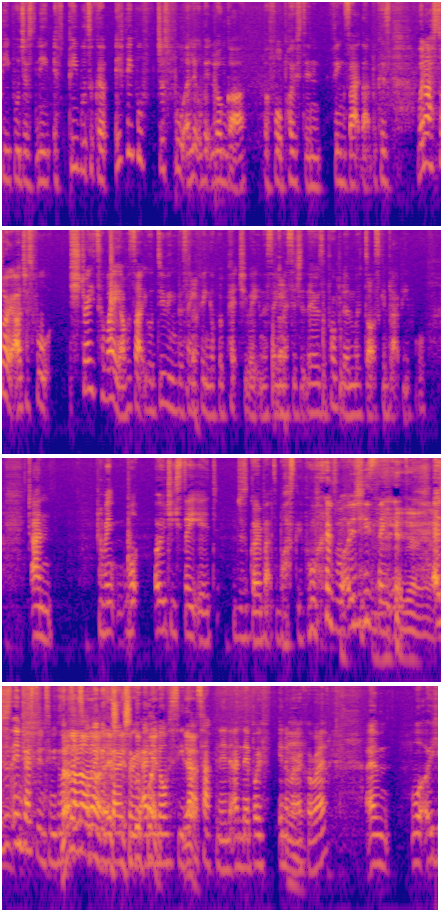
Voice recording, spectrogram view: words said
people just need if people took a if people just thought a little bit longer before posting things like that because when I saw it I just thought straight away I was like you're doing the same Yeah. thing you're perpetuating the same Yeah. message that there is a problem with dark skinned black people and I mean, what OG stated just going back to basketball what OG stated Yeah, yeah, it's just interesting to me No, because no, no, no, Meghan's it's- going it's a through and then obviously Yeah. that's happening and they're both in America right um, what OG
